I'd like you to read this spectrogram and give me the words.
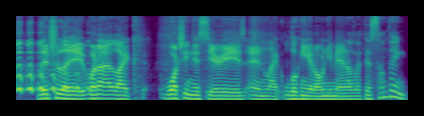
literally when I like watching this series and like looking at Omni Man, I was like, there's something,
